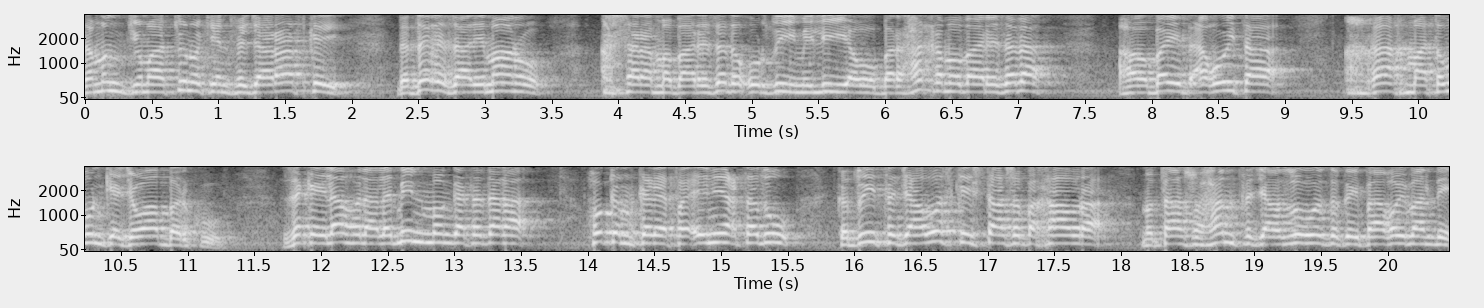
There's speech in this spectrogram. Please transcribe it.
زمنګ جماعتونو کې انفجارات کوي د دغه ظالمانو سره مبارزه د اردوی ملي او برحق مبارزه ده او باید هغه ته غاخ ماتون کې جواب ورکو ځکه الٰه العالمین مونږ ته دغه حکم کړي فإن اعتدوا کدوې تجاوز کوي تاسو په خاوره نو تاسو هم تجاوز وځو کوي په غوي باندې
